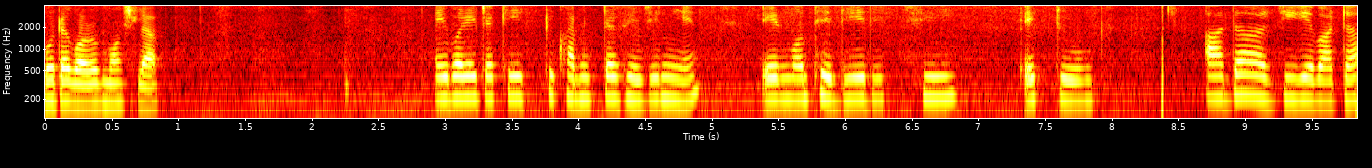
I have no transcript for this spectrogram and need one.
গোটা গরম মশলা। এবার এটাকে একটু খানিকটা ভেজে নিয়ে এর মধ্যে দিয়ে দিচ্ছি একটু আদা আর জিরে বাটা।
